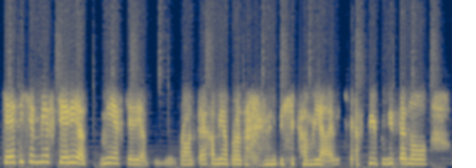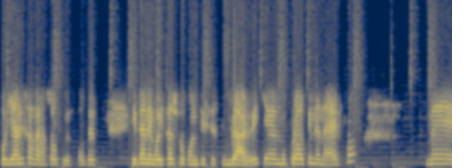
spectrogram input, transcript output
Και έτυχε μία ευκαιρία. Μία ευκαιρία. Πραγματικά είχα μία πρόταση, δεν έτυχε καμία άλλη. Και αυτή, επειδή ήταν ο, ο Γιάννης Αθανασόπουλος τότε, ήταν βοηθός προπονητής της Γκάρδη και μου πρότεινε να έρθω με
